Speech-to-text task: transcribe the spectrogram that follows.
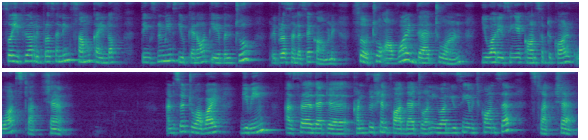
So if you are representing some kind of things no means you cannot able to represent as a common name. So to avoid that one you are using a concept called what structure. And so to avoid giving us uh, that uh, confusion for that one. You are using which concept? Structure.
